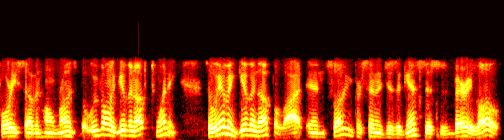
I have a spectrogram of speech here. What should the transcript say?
47 home runs, but we've only given up 20. So we haven't given up a lot, and slugging percentages against us is very low.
